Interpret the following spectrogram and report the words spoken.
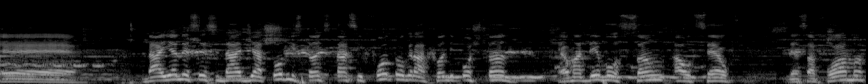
é, daí a necessidade de a todo instante estar se fotografando e postando. É uma devoção ao selfie. Dessa forma,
